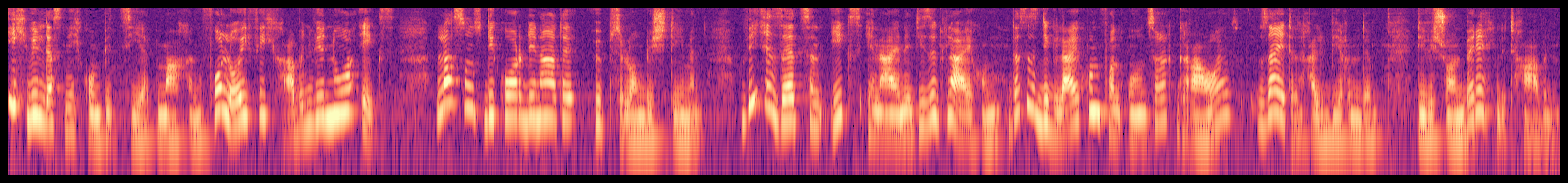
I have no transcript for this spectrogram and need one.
Ich will das nicht kompliziert machen. Vorläufig haben wir nur x. Lass uns die Koordinate y bestimmen. Wir ersetzen x in eine dieser Gleichungen. Das ist die Gleichung von unserer grauen Seitenhalbierende, die wir schon berechnet haben.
